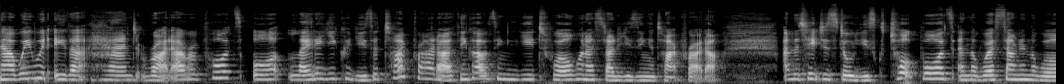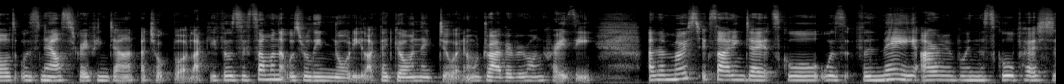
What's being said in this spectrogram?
Now we would either hand write our reports or later you could use a typewriter. I think I was in year 12 when I started using a typewriter and the teachers still use chalkboards. And the worst sound in the world was now scraping down a chalkboard. Like if it was someone that was really naughty, like they'd go and they'd do it and would drive everyone crazy. And the most exciting day at school was for me. I remember when the school purchased,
